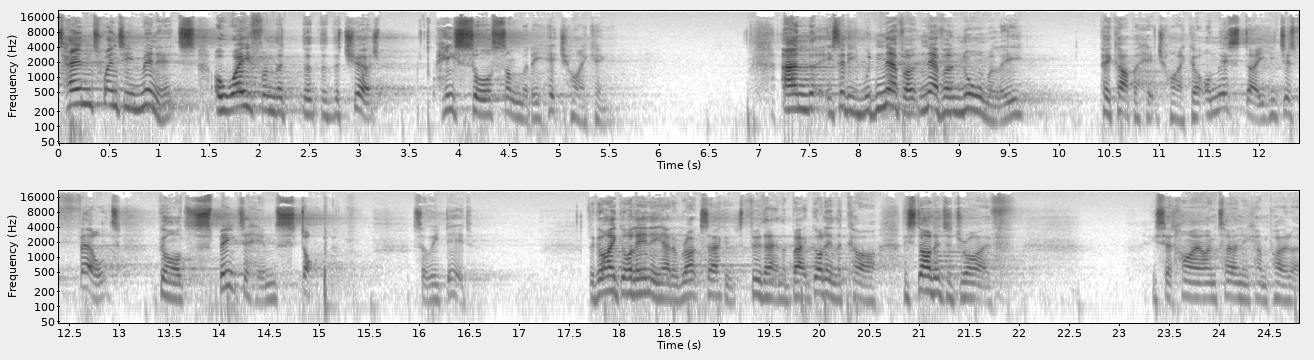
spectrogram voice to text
10, 20 minutes away from the, the, the church, he saw somebody hitchhiking. And he said he would never, never normally pick up a hitchhiker. On this day, he just felt God speak to him, stop. So he did. The guy got in, he had a rucksack, he threw that in the back, got in the car. He started to drive. He said, Hi, I'm Tony Campolo.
